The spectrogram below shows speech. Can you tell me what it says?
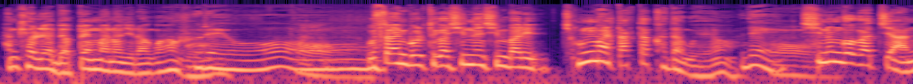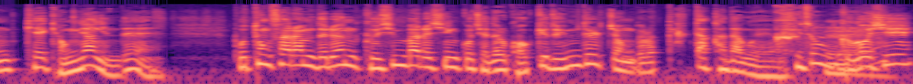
한 켤레 몇 백만 원이라고 하고 그래요. 어. 우사인 볼트가 신는 신발이 정말 딱딱하다고 해요. 네. 신은 것 같지 않게 경량인데 보통 사람들은 그 신발을 신고 제대로 걷기도 힘들 정도로 딱딱하다고 해요. 그 정도. 그것이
